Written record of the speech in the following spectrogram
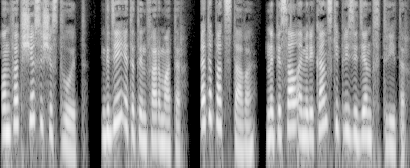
Он вообще существует. Где этот информатор? Это подстава, написал американский президент в Твиттер.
